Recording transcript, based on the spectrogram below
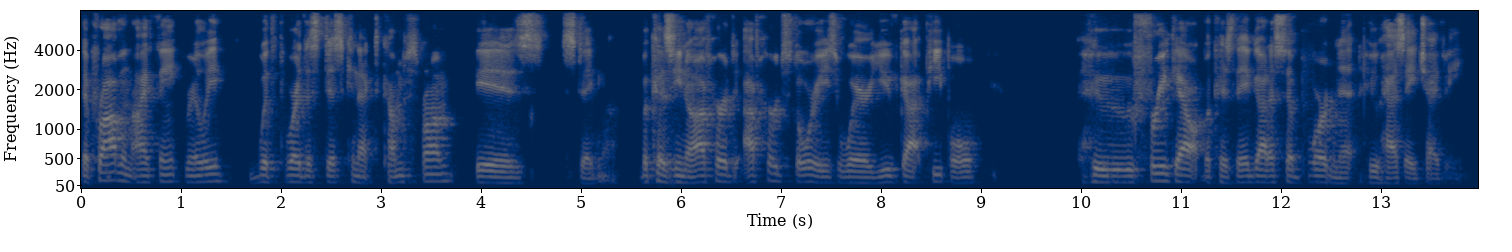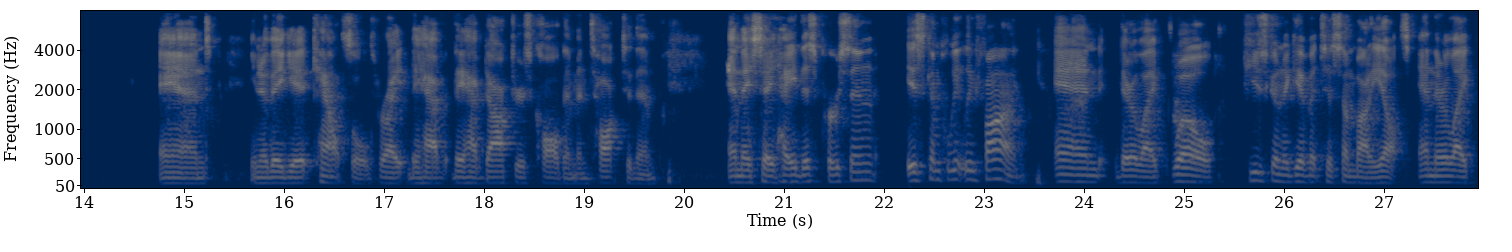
the problem I think really with where this disconnect comes from is stigma because you know I've heard I've heard stories where you've got people who freak out because they've got a subordinate who has HIV and you know they get counseled right? They have they have doctors call them and talk to them. And they say hey this person is completely fine. And they're like well he's going to give it to somebody else. And they're like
